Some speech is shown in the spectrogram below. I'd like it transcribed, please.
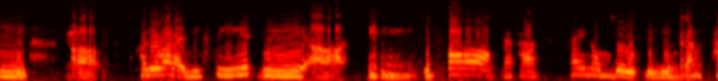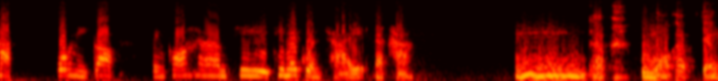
มีเอ่อเขาเรียกว่าอะไรมีซีดมีเอ่ออืมเป็นฟอกนะคะ ให้นมบูดหรือหญิงตั้งครรภ์พวกนี้ก็เป็นข้อห้ามที่ที่ไม่ควรใช้นะคะอืม ครับคุณหมอครับอย่าง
